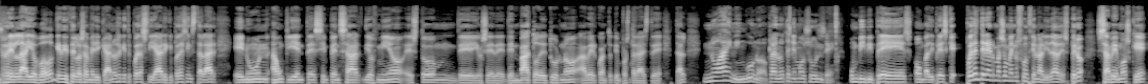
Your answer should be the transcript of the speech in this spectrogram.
reliable, que dicen los americanos, y que te puedas fiar y que puedas instalar en un, a un cliente sin pensar, Dios mío, esto mm, de, yo sé, de, embato de turno, a ver cuánto tiempo estará este tal. No hay ninguno. Claro, no tenemos un, un BBPress o un BuddyPress que pueden tener más o menos funcionalidades, pero sabemos que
